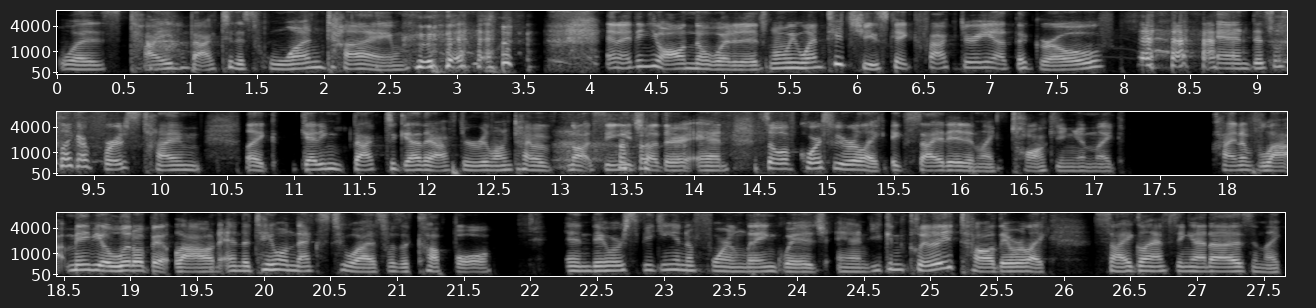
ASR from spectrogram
was tied back to this one time. And I think you all know what it is. When we went to Cheesecake Factory at the Grove, and this was like our first time like getting back together after a really long time of not seeing each other. And so of course we were like excited and like talking and like kind of loud, maybe a little bit loud. And the table next to us was a couple and they were speaking in a foreign language and you can clearly tell they were like side glancing at us and like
